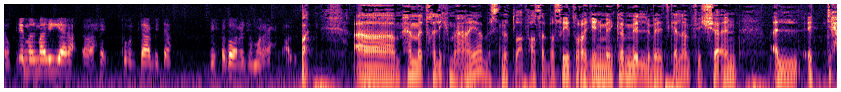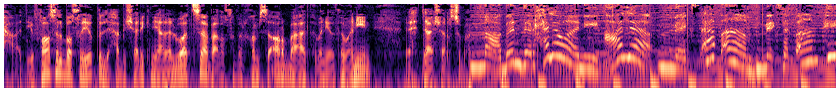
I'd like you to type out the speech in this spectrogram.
القيمة المالية راح تكون ثابتة. في حضور الجمهور الاهلاوي. طيب. آه محمد خليك معايا بس نطلع فاصل بسيط وراجعين بنكمل نبي نتكلم في الشأن الاتحادي. فاصل بسيط اللي حاب يشاركني على الواتساب على صفر خمسة أربعة ثمانية وثمانين إحداشر سبعة. مع بندر حلواني على Mix FM. Mix FM هي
